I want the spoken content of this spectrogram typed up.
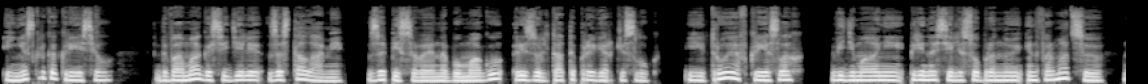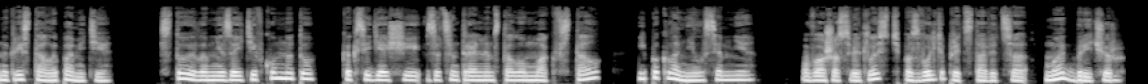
и несколько кресел. Два мага сидели за столами, записывая на бумагу результаты проверки слуг. И трое в креслах, видимо, они переносили собранную информацию на кристаллы памяти. Стоило мне зайти в комнату, как сидящий за центральным столом маг встал и поклонился мне. «Ваша светлость, позвольте представиться, Мэтт Бричер,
